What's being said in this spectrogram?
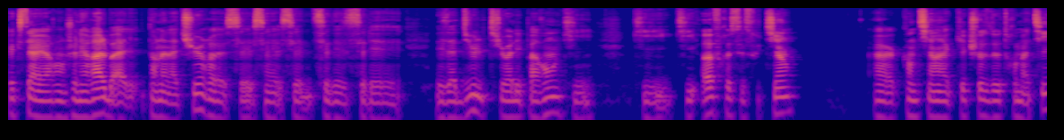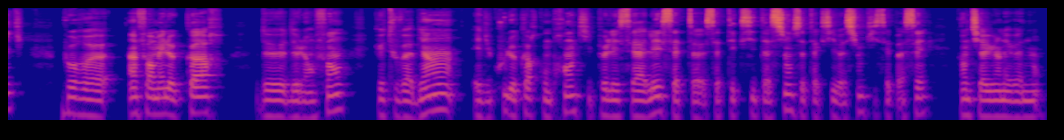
extérieur. En général, bah, dans la nature, euh, c'est les, les, adultes, tu vois, les parents qui, qui, qui offrent ce soutien euh, quand il y a quelque chose de traumatique pour euh, informer le corps de, de l'enfant que tout va bien et du coup le corps comprend qu'il peut laisser aller cette, cette excitation, cette activation qui s'est passée quand il y a eu un événement.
